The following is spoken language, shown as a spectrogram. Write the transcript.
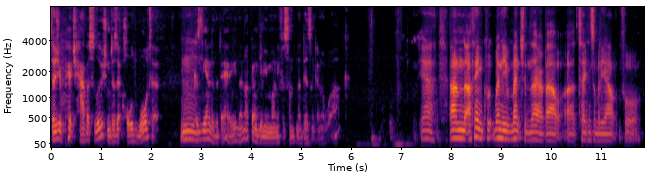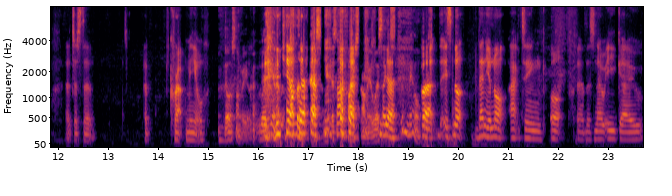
does your pitch have a solution? Does it hold water? Mm. Because at the end of the day, they're not going to give you money for something that isn't going to work. Yeah, and I think when you mentioned there about uh, taking somebody out for uh, just a a crap meal, No, it's not really. crap. Well, you know, it's not the best. meal. It's not a five star meal. It's like Yeah. a good meal. but it's not. Then you're not acting up. Uh, there's no ego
